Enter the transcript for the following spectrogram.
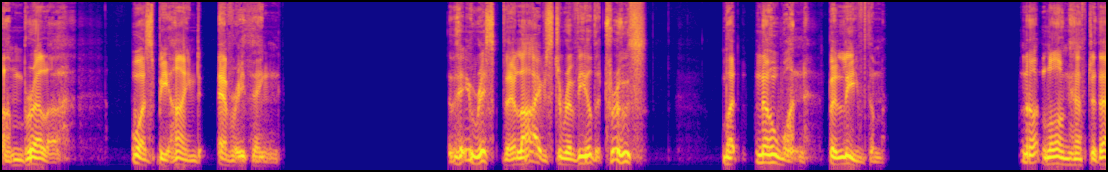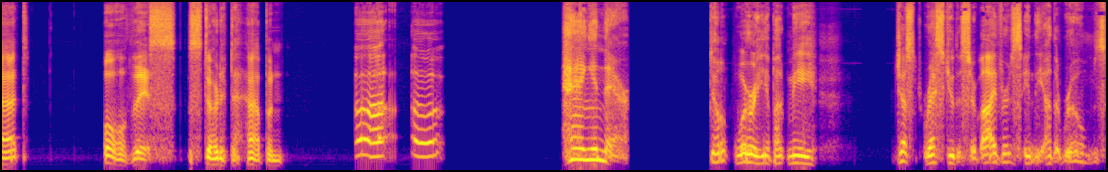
Umbrella was behind everything. They risked their lives to reveal the truth, but no one believed them. Not long after that, all this started to happen. Uh, uh. Hang in there. Don't worry about me. Just rescue the survivors in the other rooms.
